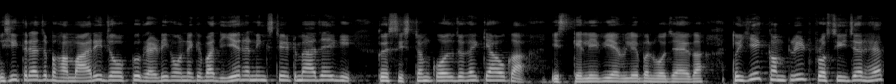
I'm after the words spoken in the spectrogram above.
इसी तरह जब हमारी जॉब टू रेडी होने के बाद ये रनिंग स्टेट में आ जाएगी तो ये सिस्टम कॉल जो है क्या होगा? इसके लिए भी अवेलेबल हो जाएगा। तो ये कंप्लीट प्रोसीजर है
